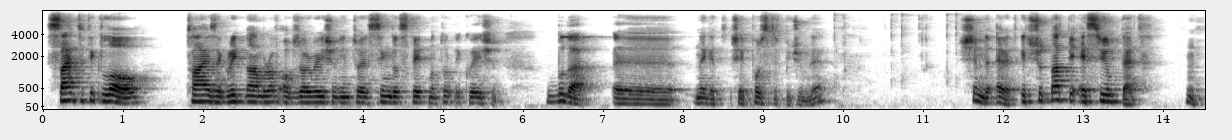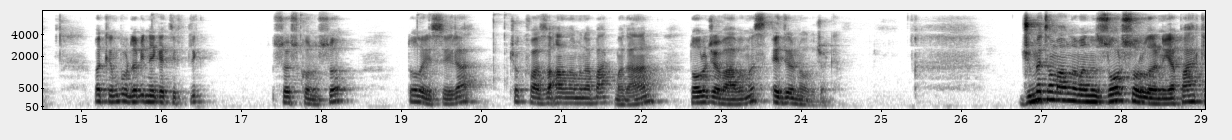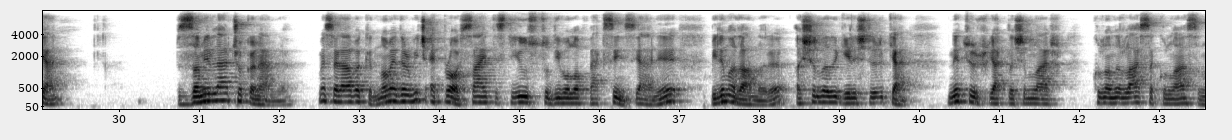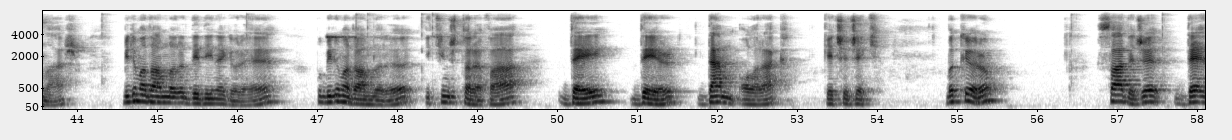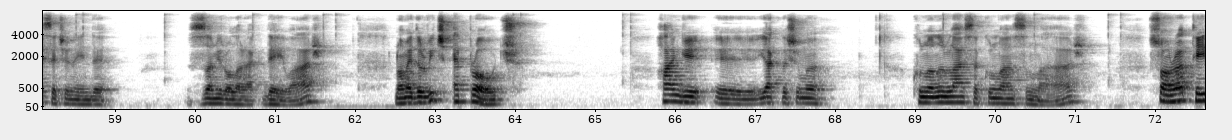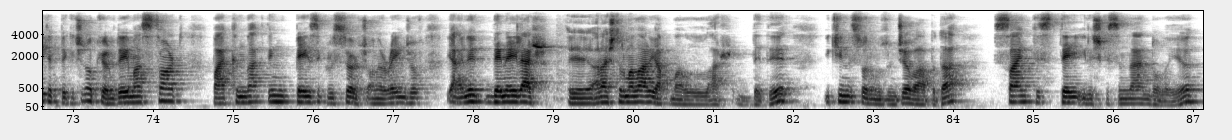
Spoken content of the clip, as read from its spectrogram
Scientific law ties a great number of observation into a single statement or equation. Bu da e, negatif şey pozitif bir cümle. Şimdi evet it should not be assumed that. Hmm. Bakın burada bir negatiflik söz konusu. Dolayısıyla çok fazla anlamına bakmadan doğru cevabımız Edirne olacak. Cümle tamamlamanın zor sorularını yaparken zamirler çok önemli. Mesela bakın, no matter which approach scientists use to develop vaccines yani bilim adamları aşıları geliştirirken ne tür yaklaşımlar kullanırlarsa kullansınlar, bilim adamları dediğine göre bu bilim adamları ikinci tarafa they, their, them olarak geçecek. Bakıyorum sadece D seçeneğinde zamir olarak they var. No matter which approach hangi e, yaklaşımı kullanırlarsa kullansınlar. Sonra teyit etmek için okuyorum. They must start by conducting basic research on a range of yani deneyler, e, araştırmalar yapmalılar dedi. İkinci sorumuzun cevabı da scientist day ilişkisinden dolayı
